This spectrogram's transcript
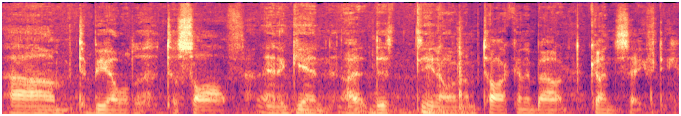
Um, to be able to, to solve, and again, I, this, you know, I'm talking about gun safety.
